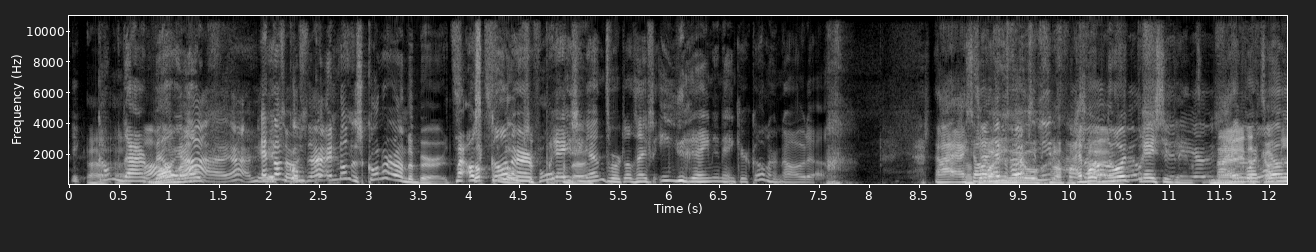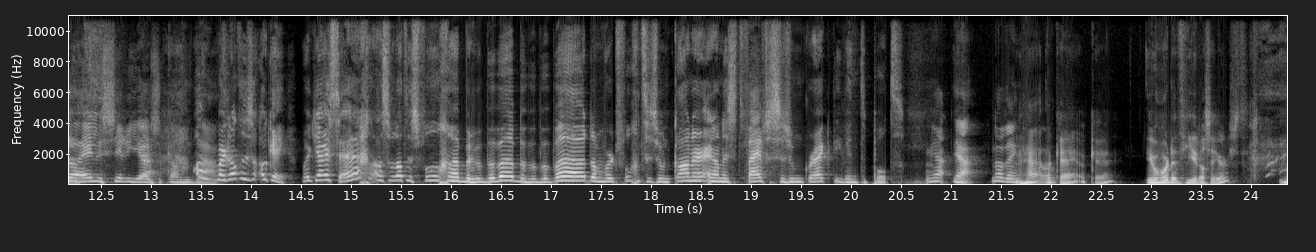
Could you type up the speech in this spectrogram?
Ik Eh, kan eh, daar Oh, wel ja, ja, En dan, komt, en dan is Connor aan de beurt. Maar als Dat Connor president wordt, dan heeft iedereen in één keer Connor nodig. Nou, hij, zou hij, wordt, hij wordt nooit president. serieus. Maar Nee, hij wordt wel niet. een hele serieuze kandidaat. Oh, maar dat is... Oké, wat jij zegt, als we dat eens volgen... Dan wordt volgend seizoen Connor. En dan is het vijfde seizoen Greg, die wint de pot. Ja, Ja, dat denk ik oké, oké. Je hoorde het hier als eerst.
